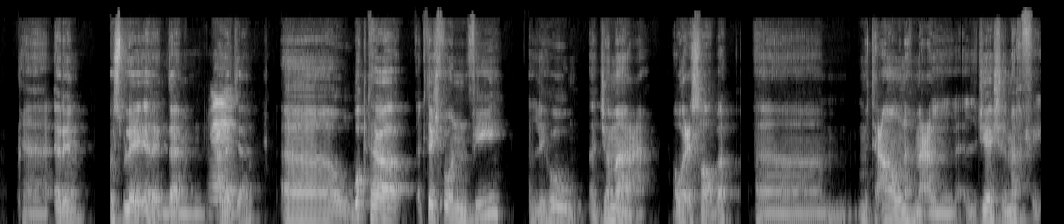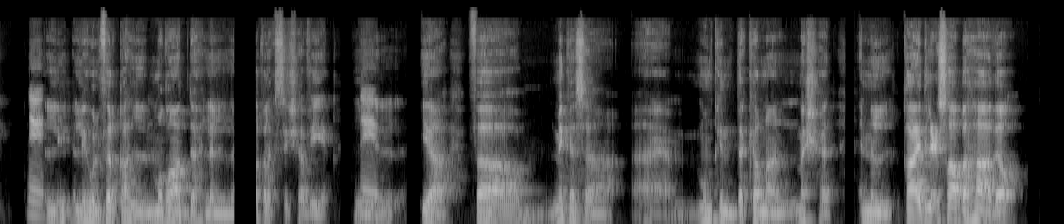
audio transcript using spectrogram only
إيرين. كوسبلاي إيرين دائما على إيه. جان آه وقتها اكتشفوا إن فيه اللي هو جماعة أو عصابة. آه متعاونة مع الجيش المخفي إيه؟ اللي اللي هو الفرقة المضادة للفرقة الاكتشافيه إيه؟ يا فميكاسا آه، ممكن ذكرنا المشهد إن القائد العصابة هذا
